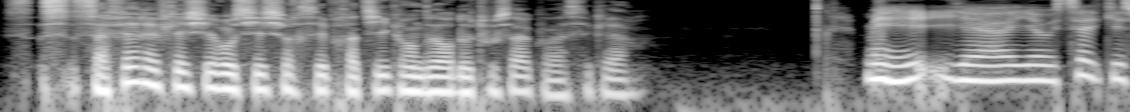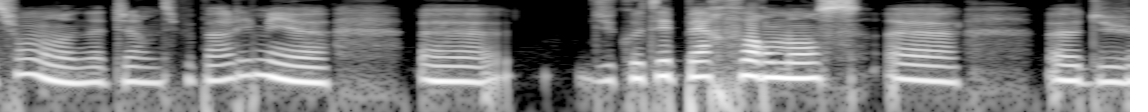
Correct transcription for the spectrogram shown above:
ça fait réfléchir aussi sur ces pratiques en dehors de tout ça, quoi, c'est clair. Mais il y a, aussi cette question, on en a déjà un petit peu parlé, mais euh, euh, du côté performance, euh, euh, du,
